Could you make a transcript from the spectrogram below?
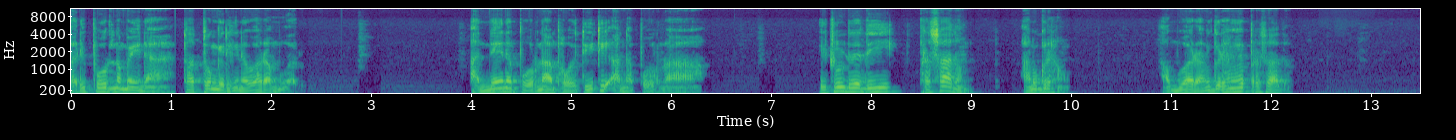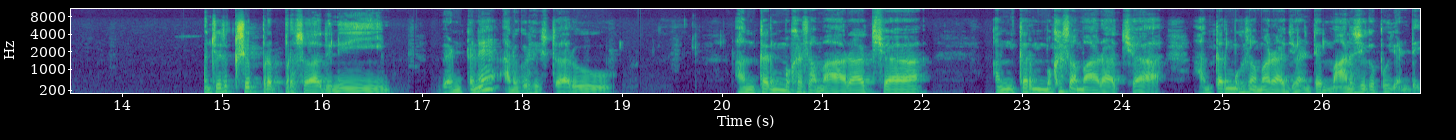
పరిపూర్ణమైన తత్వం కలిగిన వారు అమ్మవారు. అన్నేన పూర్ణాభవతీతి అన్నపూర్ణ. ఎటువంటిది ప్రసాదం. అనుగ్రహం. అమ్మవారి అనుగ్రహమే ప్రసాదం. అంచేత క్షిప్ర ప్రసాదిని వెంటనే అనుగ్రహిస్తారు. అంతర్ముఖ సమారాధ్య అంతర్ముఖ సమారాధ్య. అంతర్ముఖ సమారాధ్య అంటే మానసిక పూజ అండి.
